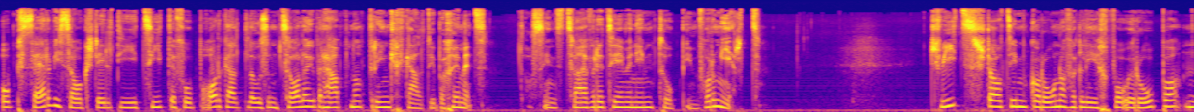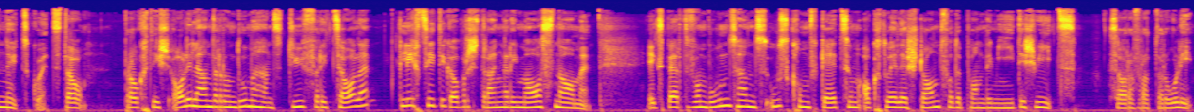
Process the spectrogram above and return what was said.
ob Serviceangestellte in Zeiten von bargeldlosem Zahlen überhaupt noch Trinkgeld bekommen. Das sind zwei von den Themen im Top informiert. Die Schweiz steht im Corona-Vergleich von Europa nicht gut da. Praktisch alle Länder rundherum haben tiefere Zahlen, gleichzeitig aber strengere Massnahmen. Experten vom Bund haben Auskunft gegeben zum aktuellen Stand der Pandemie in der Schweiz. Sarah Frattaroli.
